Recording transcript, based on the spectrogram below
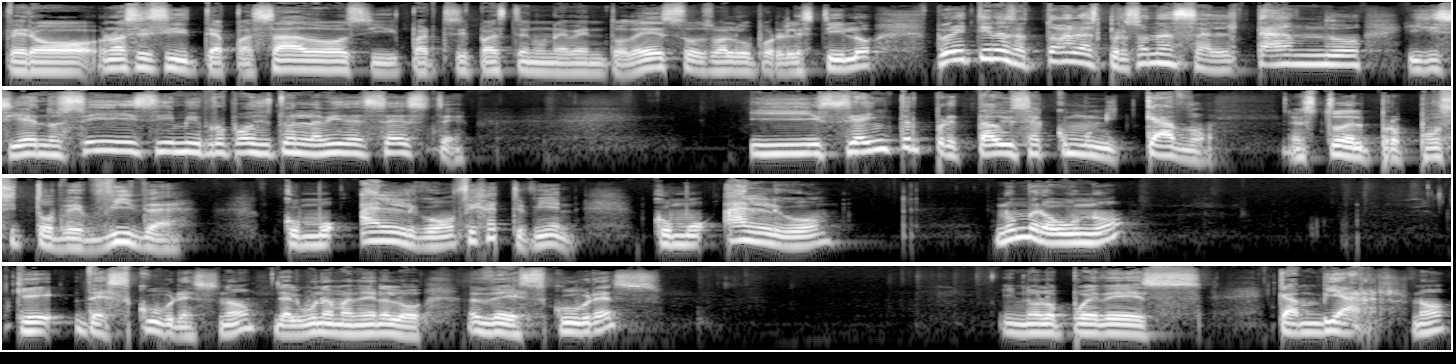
Pero no sé si te ha pasado, si participaste en un evento de esos o algo por el estilo. Pero ahí tienes a todas las personas saltando y diciendo, sí, sí, mi propósito en la vida es este. Y se ha interpretado y se ha comunicado esto del propósito de vida como algo, fíjate bien, como algo, número uno, que descubres, ¿no? De alguna manera lo descubres y no lo puedes cambiar, ¿no?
